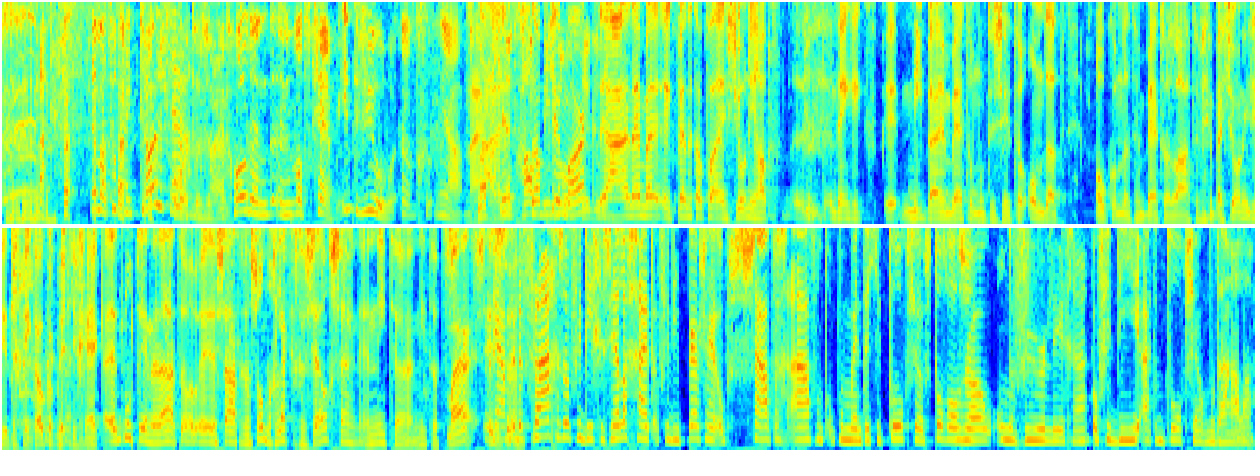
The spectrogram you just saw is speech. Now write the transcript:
nee, maar het hoeft geen kruiswoord te zijn. Gewoon een, een wat scherp interview. Ja, nou ja, niet nog een keer doen. Ja, nee, maar ik ben het ook wel eens. Johnny had, eh, denk ik, eh, niet bij Humberto moeten zitten. Omdat, ook omdat Humberto later weer bij Johnny zit. Dat vind ik ook een beetje gek. Het moet inderdaad eh, zaterdag en zondag lekker gezellig zijn. En niet, eh, niet dat... Maar ja, maar de vraag is of je die gezelligheid, of je die per se op zaterdagavond, op het moment dat je talkshows toch al zo onder vuur liggen, of je die uit een talkshow moet halen.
